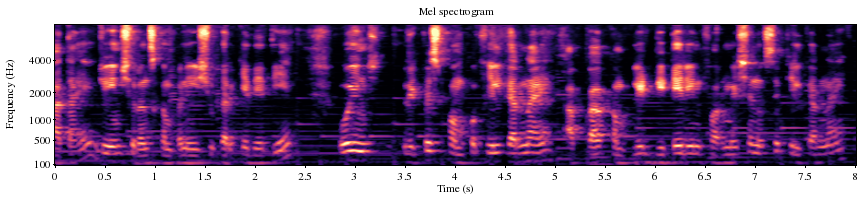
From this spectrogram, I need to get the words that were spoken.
आता है जो इंश्योरेंस कंपनी इशू करके देती है। वो रिक्वेस्ट फॉर्म को फिल करना है, आपका कंप्लीट डिटेल इंफॉर्मेशन उसे फिल करना है।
